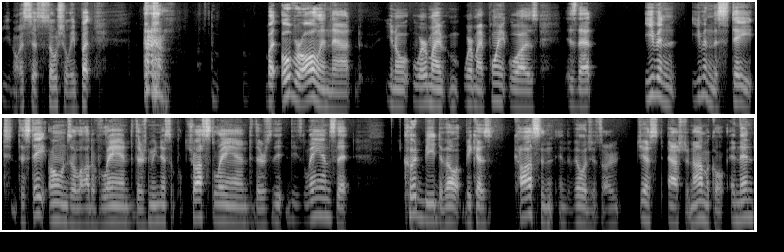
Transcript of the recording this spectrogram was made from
you know, assist socially, but. but overall, in that, you know where my where my point was is that even even the state the state owns a lot of land. There's municipal trust land. There's the, these lands that could be developed because costs in, in the villages are just astronomical. And then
